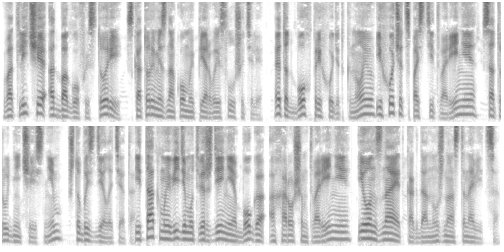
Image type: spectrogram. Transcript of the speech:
в отличие от богов историй, с которыми знакомы первые слушатели, этот Бог приходит к Ною и хочет спасти творение, сотрудничая с ним, чтобы сделать это. Итак, мы видим утверждение Бога о хорошем творении, и Он знает, когда нужно остановиться.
